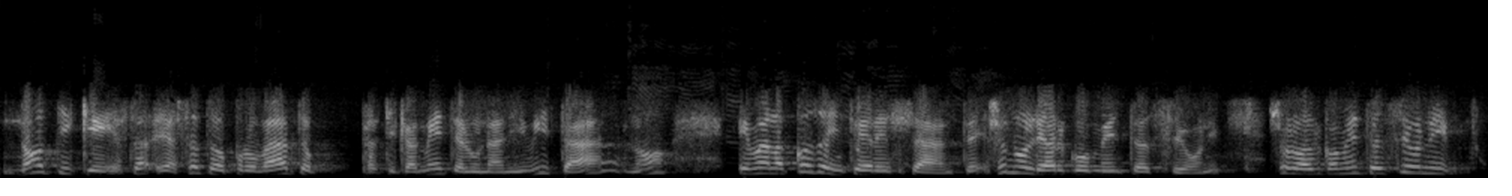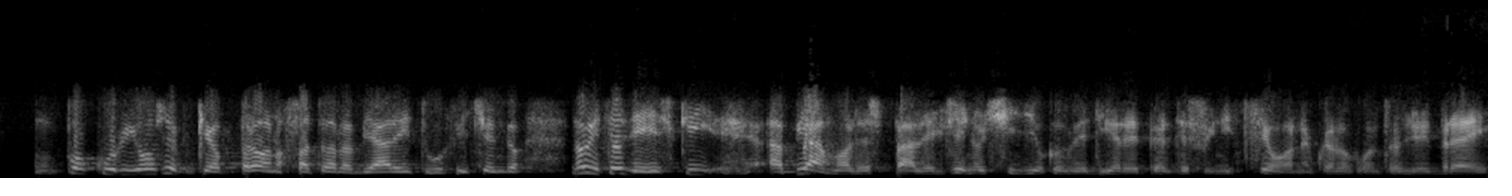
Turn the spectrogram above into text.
Noti che è, sta- è stato approvato praticamente all'unanimità, no? E ma la cosa interessante sono le argomentazioni, sono argomentazioni un po' curiose che però hanno fatto arrabbiare i turchi dicendo noi tedeschi abbiamo alle spalle il genocidio come dire per definizione quello contro gli ebrei.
